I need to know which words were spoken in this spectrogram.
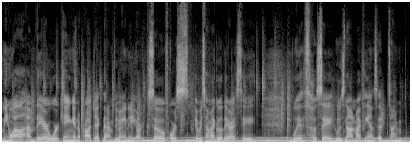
Meanwhile, I'm there working in a project that I'm doing in New York. So of course, every time I go there, I stay with Jose, who is not my fiance at the time.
